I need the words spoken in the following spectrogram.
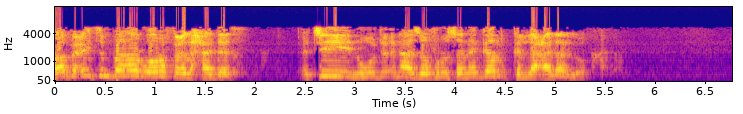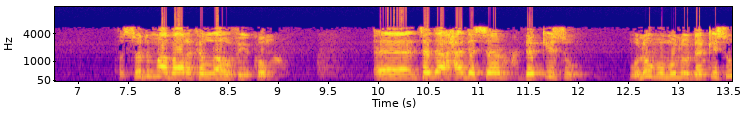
رابعي تنبار ورفع الحدث اتي نودنا زفروس نقر كل على له السد ما بارك الله فيكم آه انت دا حدث دكيسو ملو بملو دكيسو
